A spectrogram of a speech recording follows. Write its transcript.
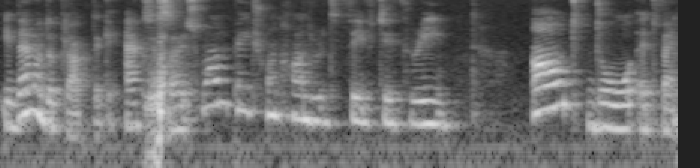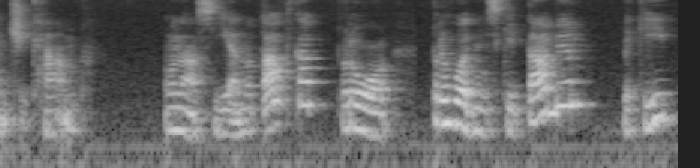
Ідемо до практики. Exercise 1, page 153. Outdoor Adventure Camp. У нас є нотатка про пригодницький табір, який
